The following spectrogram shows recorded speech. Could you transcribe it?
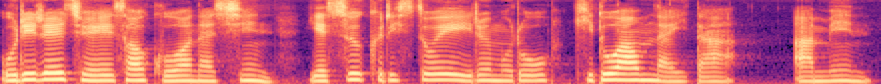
우리를 죄에서 구원하신 예수 그리스도의 이름으로 기도하옵나이다. 아멘.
